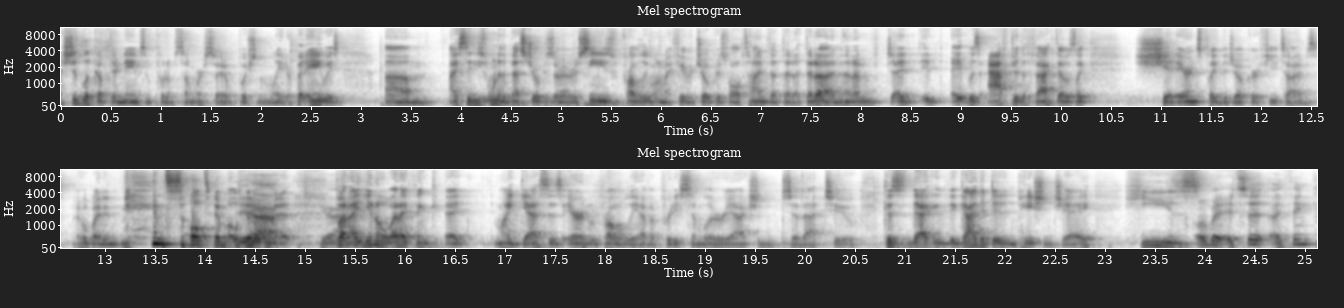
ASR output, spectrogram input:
I should look up their names and put them somewhere so I don't butcher them later. But anyways, um, I said he's one of the best Jokers I've ever seen. He's probably one of my favorite Jokers of all time. Da da da da. da. And then I'm I, it, it was after the fact I was like. Shit, Aaron's played the Joker a few times. I hope I didn't insult him a little Yeah, bit. yeah. But I, you know what? I think I, my guess is Aaron would probably have a pretty similar reaction to that too, because that the guy that did Impatient J, he's Oh, but it's a. I think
